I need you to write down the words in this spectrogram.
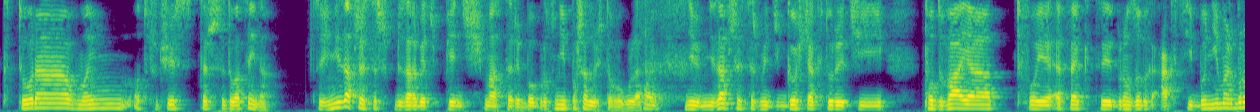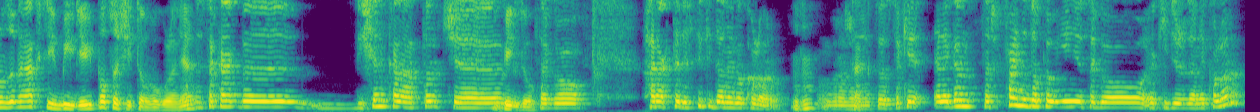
która w moim odczuciu jest też sytuacyjna. W sensie nie zawsze chcesz zarabiać pięć mastery, bo po prostu nie poszedłeś to w ogóle. Tak. Nie wiem, nie zawsze chcesz mieć gościa, który ci podwaja twoje efekty brązowych akcji, bo nie masz brązowych akcji w buildzie i po co ci to w ogóle, To nie? jest taka jakby wisienka na torcie Buildu. tego charakterystyki danego koloru. Mhm. Mam wrażenie. Tak. To jest takie elegantne, znaczy fajne dopełnienie tego, jak idziesz w dany kolor,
